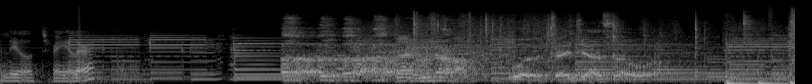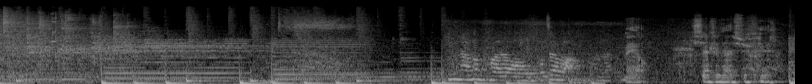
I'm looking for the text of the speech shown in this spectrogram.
a little trailer. 平常的朋友不在网上了。没有，先是在续费了。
